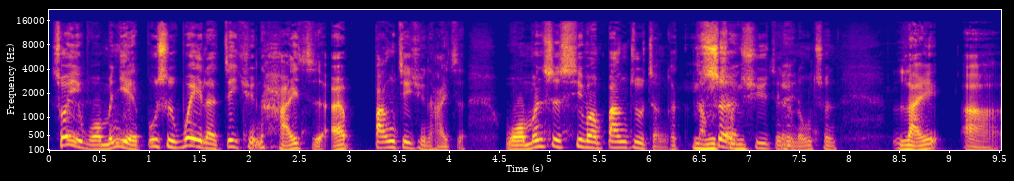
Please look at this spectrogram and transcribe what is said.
所以我们也不是为了这群孩子而帮这群孩子，我们是希望帮助整个社区这个农村来啊、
